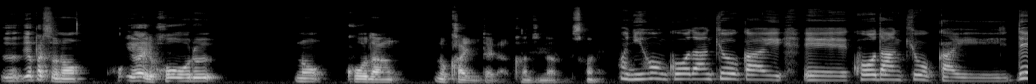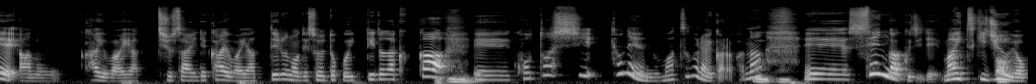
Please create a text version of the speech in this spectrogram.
うやっぱりその、いわゆるホールの講談の会みたいな感じになるんですかね。まあ、日本講談協会、えー、講談協会で、あの、会話や、主催で会話やってるので、そういうとこ行っていただくか、うんえー今年、去年の末ぐらいからかな、うんえー仙岳寺で毎月14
